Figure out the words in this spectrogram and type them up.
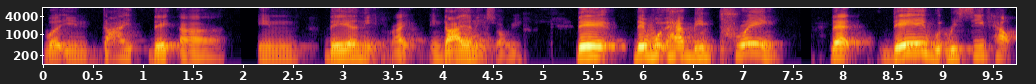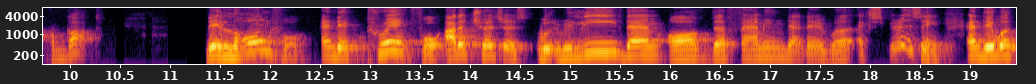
were in, di- they, uh, in dire need, right? In dire need, sorry. They, they would have been praying that they would receive help from God. They longed for and they prayed for other churches would relieve them of the famine that they were experiencing. And they were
